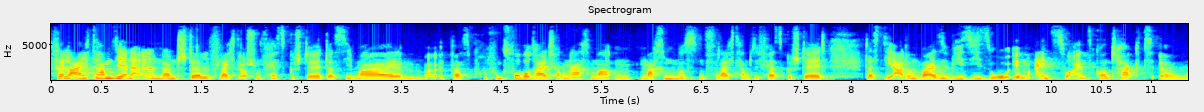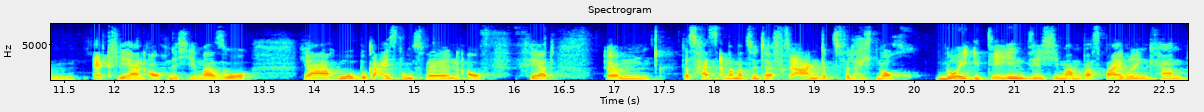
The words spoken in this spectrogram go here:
Vielleicht haben Sie an einer anderen Stelle vielleicht auch schon festgestellt, dass Sie mal etwas Prüfungsvorbereitung nachmachen müssen. Vielleicht haben Sie festgestellt, dass die Art und Weise, wie Sie so im 1 zu 1 Kontakt ähm, erklären, auch nicht immer so ja, hohe Begeisterungswellen auffährt. Ähm, das heißt, einfach mal zu hinterfragen, gibt es vielleicht noch neue Ideen, wie ich jemandem was beibringen kann.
